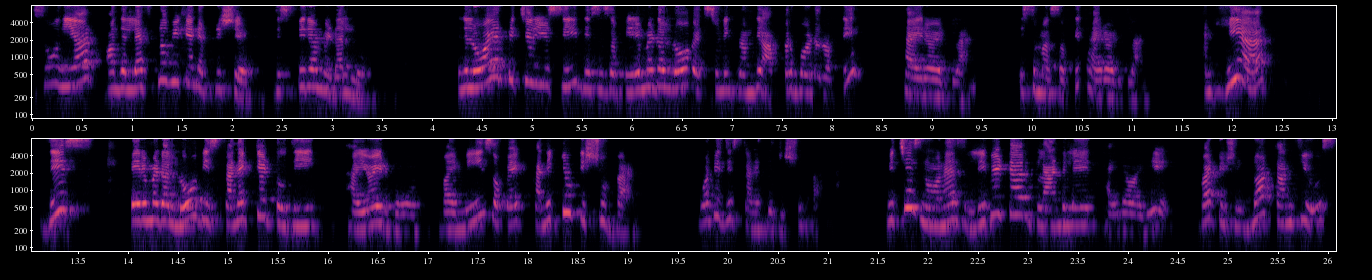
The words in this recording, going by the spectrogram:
So here on the left lobe, we can appreciate this pyramidal lobe. In the lower picture, you see this is a pyramidal lobe extending from the upper border of the thyroid gland, isthmus of the thyroid gland. And here, this pyramidal lobe is connected to the hyoid bone by means of a connective tissue band. What is this connective tissue band? Which is known as levator glandulae thyroidae. But you should not confuse.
